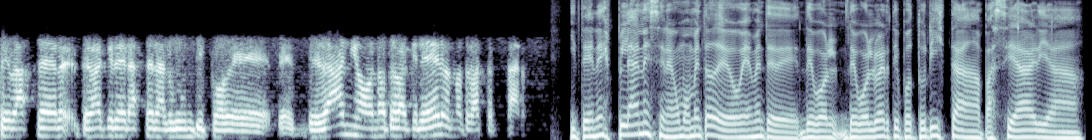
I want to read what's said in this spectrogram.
te va a hacer, te va a querer hacer algún tipo de, daño o no te va a querer o no te va a aceptar. ¿Y tenés planes en algún momento de, obviamente, de, de, volver tipo turista a pasear y a,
